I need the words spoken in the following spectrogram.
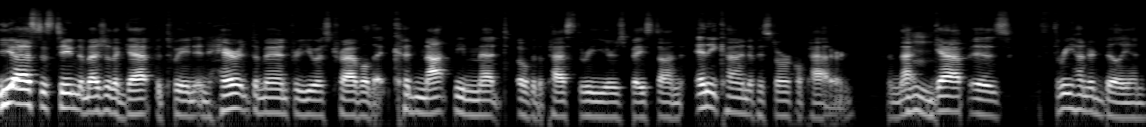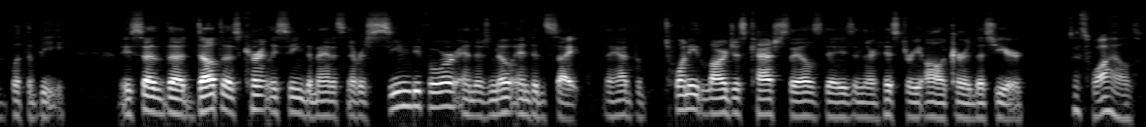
he asked his team to measure the gap between inherent demand for U.S. travel that could not be met over the past three years based on any kind of historical pattern, and that Hmm. gap is 300 billion with a B. He said that Delta is currently seeing demand it's never seen before, and there's no end in sight. They had the 20 largest cash sales days in their history all occurred this year. That's wild.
